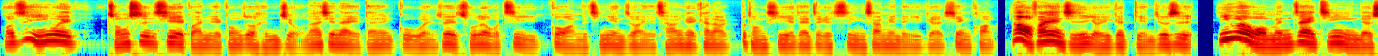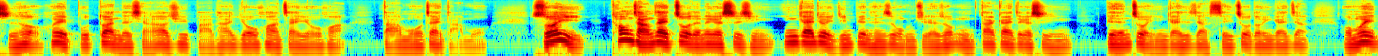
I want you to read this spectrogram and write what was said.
我自己因为。从事企业管理的工作很久，那现在也担任顾问，所以除了我自己过往的经验之外，也常常可以看到不同企业在这个事情上面的一个现况。那我发现其实有一个点，就是因为我们在经营的时候，会不断的想要去把它优化再优化，打磨再打磨，所以通常在做的那个事情，应该就已经变成是我们觉得说，嗯，大概这个事情别人做也应该是这样，谁做都应该这样，我们会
